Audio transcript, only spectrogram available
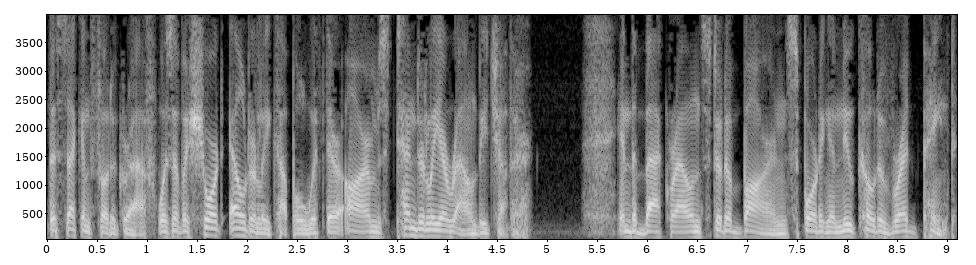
The second photograph was of a short elderly couple with their arms tenderly around each other. In the background stood a barn sporting a new coat of red paint.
